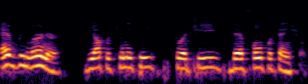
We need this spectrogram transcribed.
every learner the opportunity to achieve their full potential.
